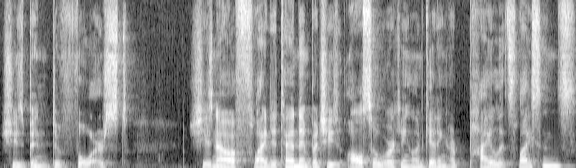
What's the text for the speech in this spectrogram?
She's been divorced. She's now a flight attendant, but she's also working on getting her pilot's license.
